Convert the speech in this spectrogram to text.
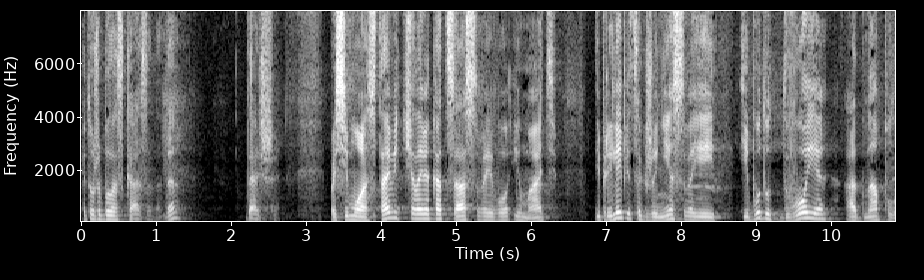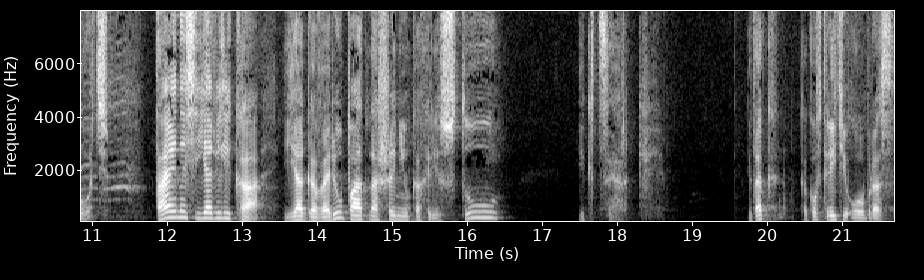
Это уже было сказано, да? Дальше. «Посему оставить человек отца своего и мать, и прилепится к жене своей, и будут двое одна плоть. Тайна сия велика, я говорю по отношению ко Христу и к церкви. Итак, каков третий образ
